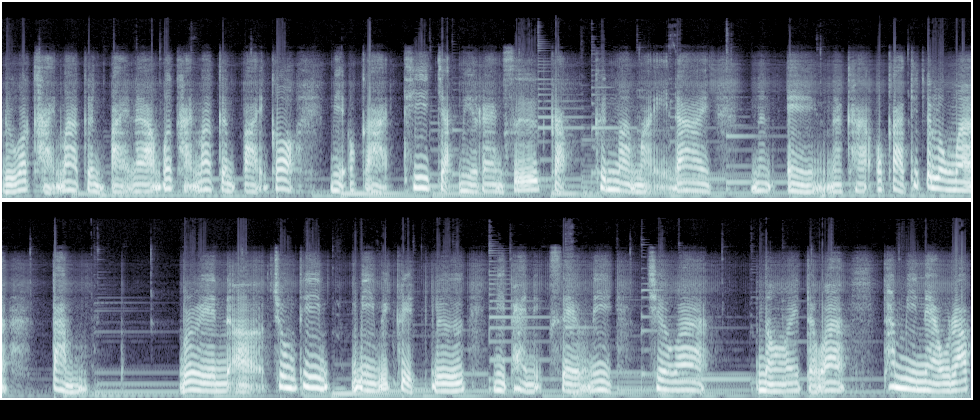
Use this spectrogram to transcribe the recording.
หรือว่าขายมากเกินไปแล้ว เมื่อขายมากเกินไปก็มีโอกาสที่จะมีแรงซื้อกลับขึ้นมาใหม่ได้ นั่นเองนะคะ โอกาสที่จะลงมาต่ำบริเวณช่วงที่มีวิกฤตหรือมีแพนิคเซลนี่เชื่อว่าน้อย แต่ว่าถ้ามีแนวรับ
